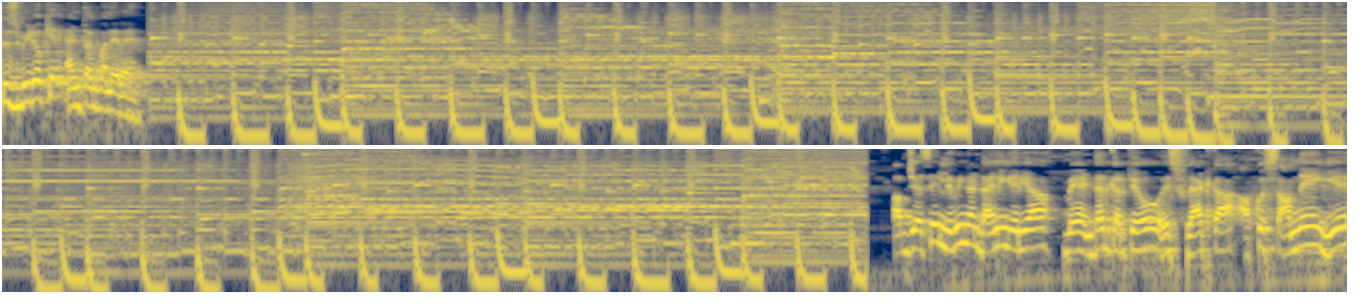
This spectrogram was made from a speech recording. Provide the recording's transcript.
तो इस वीडियो के एंड तक बने रहें। अब जैसे लिविंग एंड डाइनिंग एरिया में एंटर करते हो इस फ्लैट का, आपको सामने ये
